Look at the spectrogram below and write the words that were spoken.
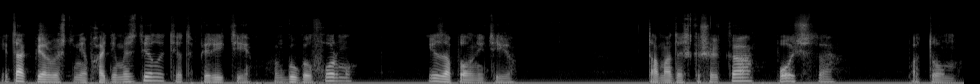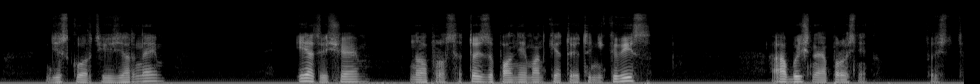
Итак, первое, что необходимо сделать, это перейти в Google форму и заполнить ее. Там адрес кошелька, почта, потом Discord username и отвечаем на вопросы. То есть заполняем анкету. Это не квиз, а обычный опросник. То есть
